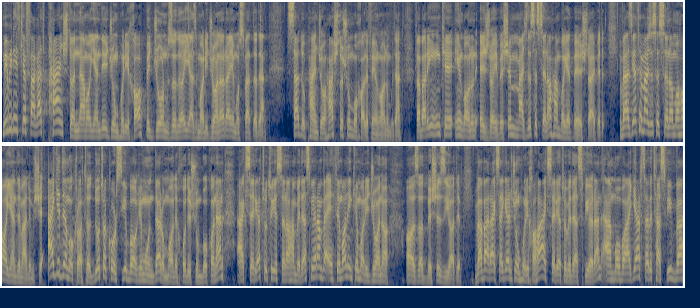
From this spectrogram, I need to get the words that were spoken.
می‌بینید که فقط 5 تا نماینده جمهوری خواه به جرم زدایی از ماریجوانا رأی مثبت دادن. 158 تاشون مخالف این قانون بودن. و برای اینکه این قانون اجرایی بشه مجلس سنا هم باید بهش رأی بده. وضعیت مجلس سنا ماه آینده معلوم میشه. اگه دموکرات‌ها دو تا کرسی باقی مونده رو مال خودشون بکنن اکثریت رو توی سنا هم به دست میارن و احتمال اینکه ماری جوانا آزاد بشه زیاده. و برعکس اگر جمهوری خواه اکثریت رو به دست بیارن اما و اگر سر تصویب و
